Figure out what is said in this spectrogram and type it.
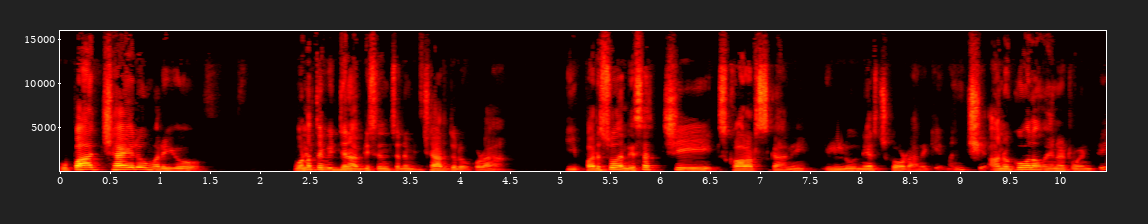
ఉపాధ్యాయులు మరియు ఉన్నత విద్యను అభ్యసించిన విద్యార్థులు కూడా ఈ పరిశోధన రీసెర్చ్ స్కాలర్స్ కానీ ఇల్లు నేర్చుకోవడానికి మంచి అనుకూలమైనటువంటి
